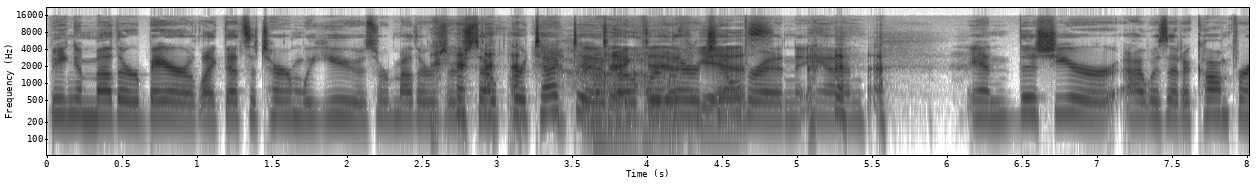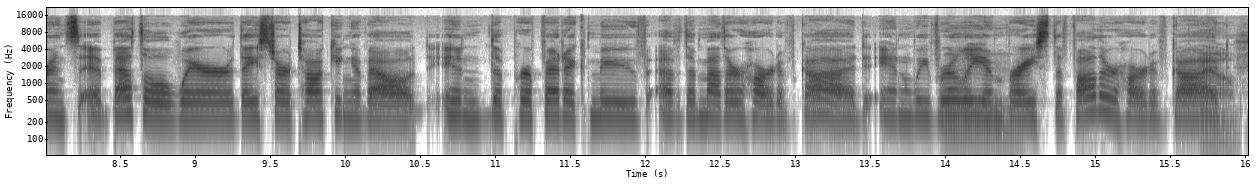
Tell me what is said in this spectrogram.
being a mother bear, like that's a term we use, where mothers are so protective, protective over their yes. children. And and this year I was at a conference at Bethel where they start talking about in the prophetic move of the mother heart of God. And we've really mm. embraced the father heart of God. Yeah.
